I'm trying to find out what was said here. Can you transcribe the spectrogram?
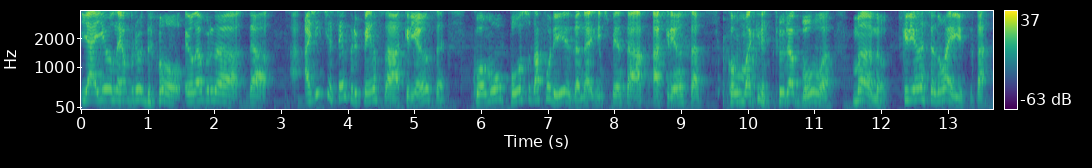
E aí eu lembro do. Eu lembro da. da a- gente sempre pensa a criança como o poço da pureza, né? A gente pensa a, a criança como uma criatura boa. Mano, criança não é isso, tá?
